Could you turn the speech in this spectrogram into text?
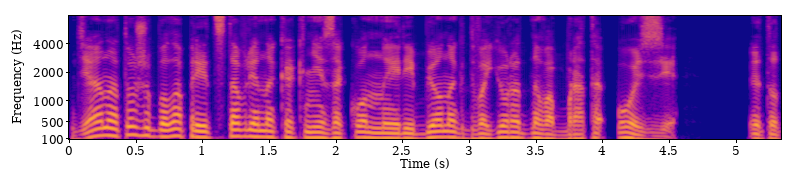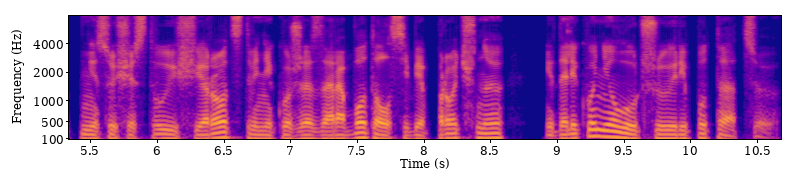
Диана тоже была представлена как незаконный ребенок двоюродного брата Оззи. Этот несуществующий родственник уже заработал себе прочную, и далеко не лучшую репутацию.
